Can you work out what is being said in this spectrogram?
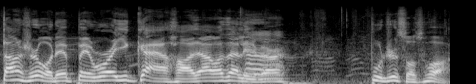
当时我这被窝一盖，好家伙，在里边不知所措，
